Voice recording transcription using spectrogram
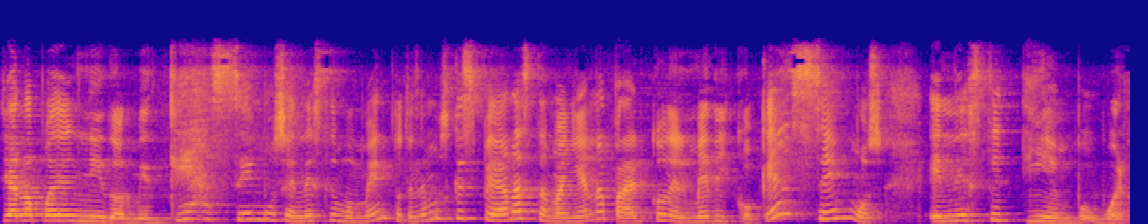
ya no pueden ni dormir. ¿Qué hacemos en este momento? Tenemos que esperar hasta mañana para ir con el médico. ¿Qué hacemos en este tiempo? Bueno,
